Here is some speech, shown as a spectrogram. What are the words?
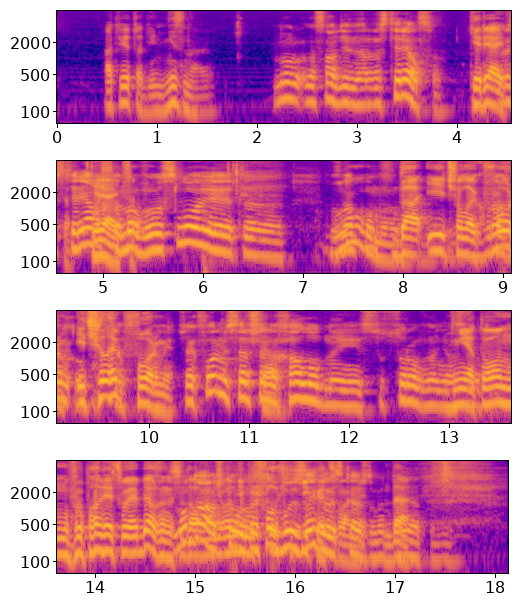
Ответ один – не знаю. Ну, на самом деле, наверное, растерялся. Теряется. Растерялся, теряется. новые условия, это знакомо. Ну, да, и человек в форме, и человек в форме. Человек в форме совершенно Всё. холодный, су- суровый на него. Нет, смотрит. он выполняет свои обязанности. Ну да, да, он, что он не пришел что будет заигрывать с с каждым, это Да. понятно.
